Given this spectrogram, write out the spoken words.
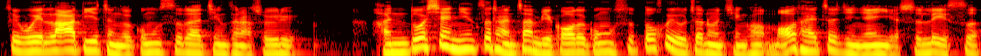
所以会拉低整个公司的净资产收益率。很多现金资产占比高的公司都会有这种情况，茅台这几年也是类似。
